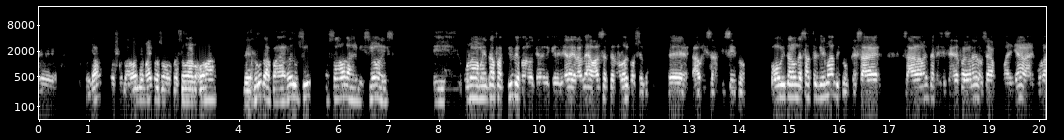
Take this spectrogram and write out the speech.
eh, ¿verdad? El fundador de Microsoft ofrece una hoja de ruta para reducir las emisiones y una meta factible para lo que requeriría de grandes avances tecnológicos, según eh, avisa, y cito, ¿cómo evitar un desastre climático? Que sabe solamente el 16 de febrero, o sea, mañana en una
